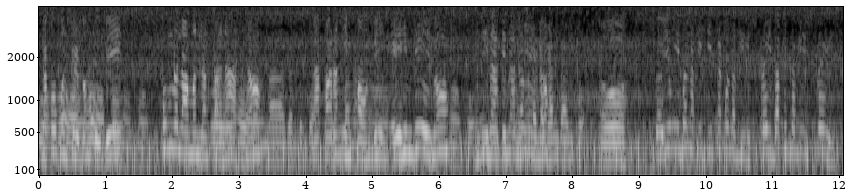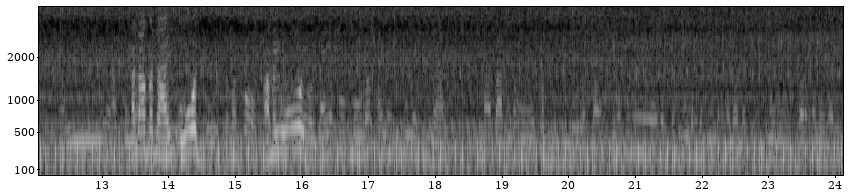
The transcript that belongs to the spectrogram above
nakoconserve ang Oo, tubig. opo, opo. kung nalaman lang sana, Oo, oo, no? Na, ganito po. Na ang parang impounding. Eh hindi eh, no? Opo. Hindi natin alam Hindi eh, no? po. Oo. So yung iba nakikita ko nag spray Bakit nag spray Ay, po yan? Kalaban ay uod. Oo, naman po. Ah, may uod. Oo, Kaya po, mura pa yung sibuyas nila. Inaatake ng uod pag medyo mura pa. Pero kung nagpagulang na gulang naman, siguro parang ayaw na rin.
